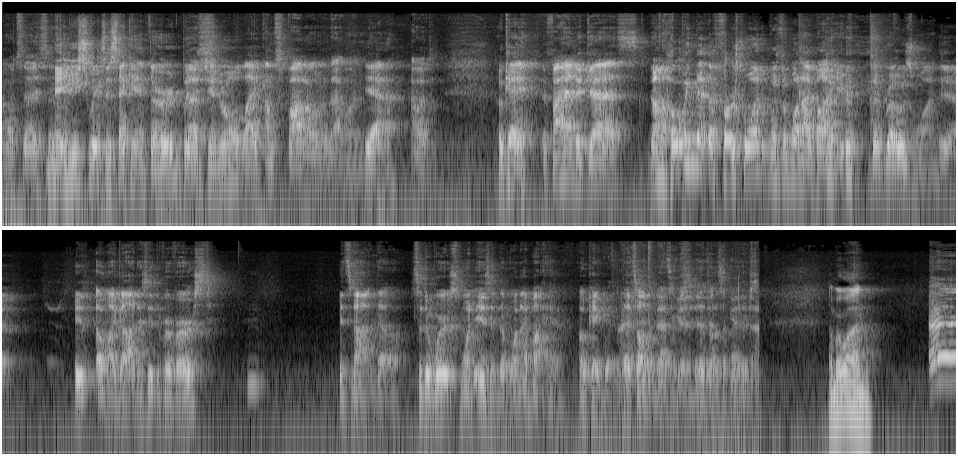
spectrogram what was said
I would say so. Maybe switch to second and third, but That's- in general, like I'm spot on with that one. yeah. I would, Okay, if I had to guess. the- I'm hoping that the first one was the one I bought you, the rose one. yeah. Is oh my god, is it the reversed? It's not though. So the worst one isn't the one I bought him. Okay, good. That's all that That's matters. good. That's all That's that good. matters. Number one. Hey,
